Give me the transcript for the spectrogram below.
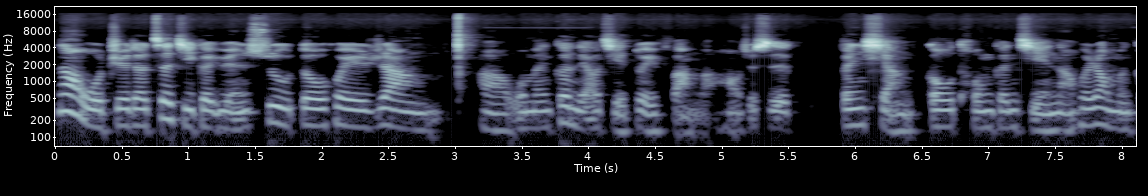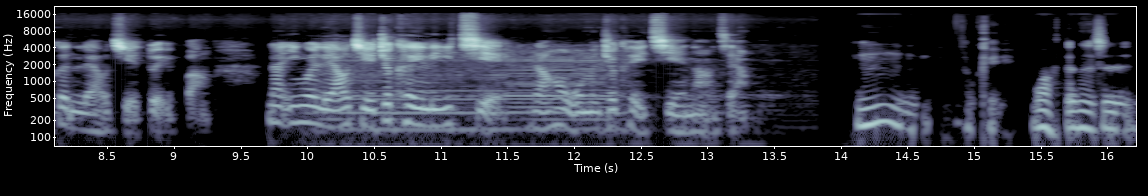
那我觉得这几个元素都会让啊我们更了解对方了哈，就是分享、沟通跟接纳，会让我们更了解对方。那因为了解就可以理解，然后我们就可以接纳这样。嗯，OK，哇，真的是。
